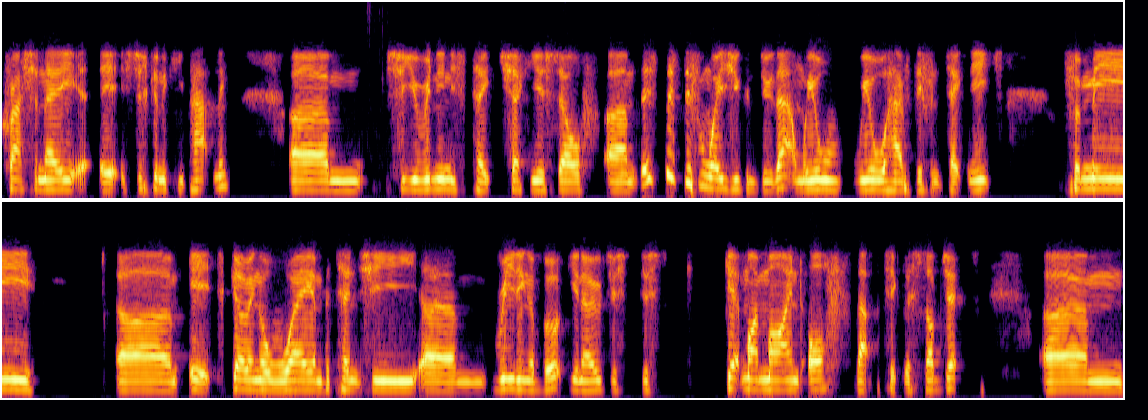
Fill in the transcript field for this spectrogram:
procrastinate, it's just going to keep happening. Um, so you really need to take check yourself. Um, there's, there's different ways you can do that, and we all we all have different techniques. For me, um, it's going away and potentially um, reading a book. You know, just just get my mind off that particular subject. Um,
